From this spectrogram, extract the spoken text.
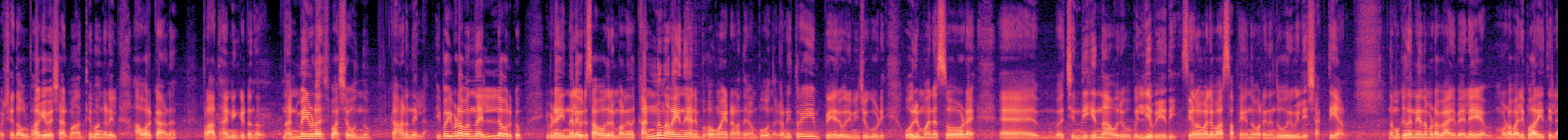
പക്ഷേ ദൗർഭാഗ്യവശാൽ മാധ്യമങ്ങളിൽ അവർക്കാണ് പ്രാധാന്യം കിട്ടുന്നത്. നന്മയുടെ വശമൊന്നും കാണുന്നില്ല. ഇപ്പോൾ ഇവിടെ വന്ന എല്ലാവർക്കും ഇവിടെ ഇന്നലെ ഒരു സഹോദരൻ പറഞ്ഞത് കണ്ണ് നിറയുന്ന അനുഭവമായിട്ടാണ് അദ്ദേഹം പോകുന്നത്. കാരണം ഇത്രയും പേര് ഒരുമിച്ച് കൂടി ഒരു മനസ്സോടെ ചിന്തിക്കുന്ന ഒരു വലിയ വേദി സീറോ മലബാർ സഭ എന്ന് പറയുന്നത് എന്തോ ഒരു വലിയ ശക്തിയാണ്. നമുക്ക് തന്നെ നമ്മുടെ വില നമ്മുടെ വലിപ്പം അറിയത്തില്ല.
